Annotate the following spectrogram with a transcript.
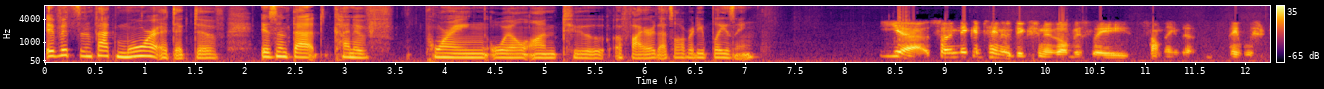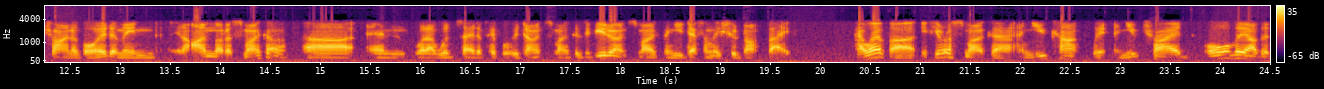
if it's in fact more addictive, isn't that kind of pouring oil onto a fire that's already blazing? Yeah, so nicotine addiction is obviously something that people should try and avoid. I mean, you know, I'm not a smoker, uh, and what I would say to people who don't smoke is if you don't smoke, then you definitely should not vape. However, if you're a smoker and you can't quit, and you've tried all the other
